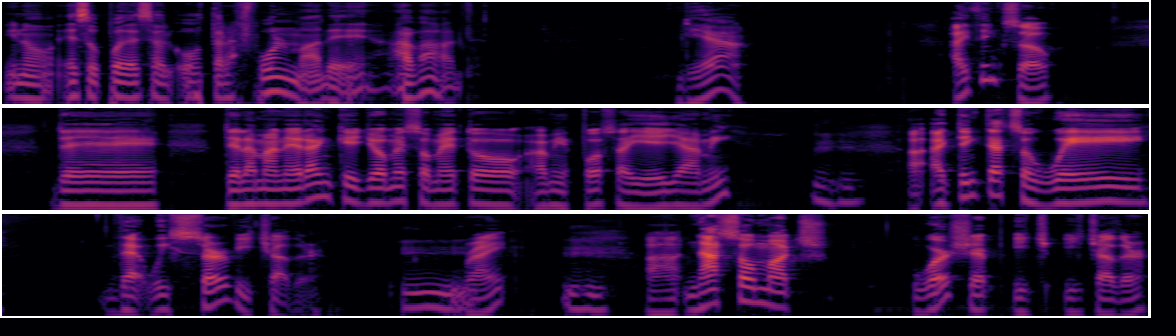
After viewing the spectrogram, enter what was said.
you know, eso puede ser otra forma de abad. Yeah. I think so. De, de la manera en que yo me someto a mi esposa y ella a mí. Uh, I think that's a way that we serve each other, Mm. right? Mhm. Uh, not so much worship each each other,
